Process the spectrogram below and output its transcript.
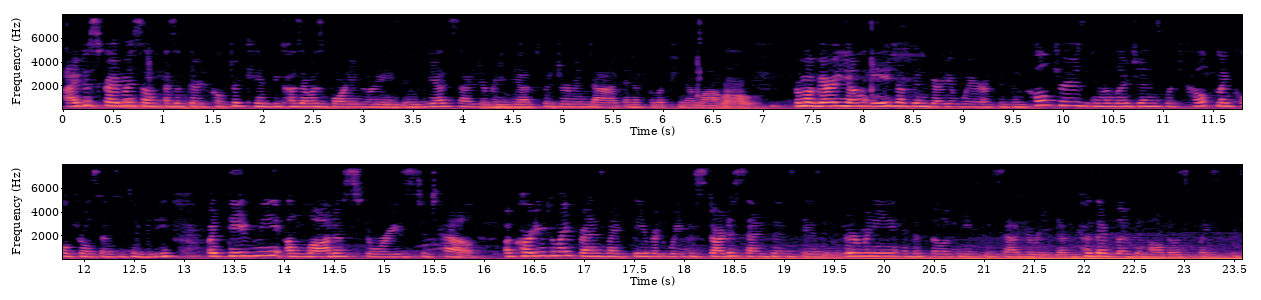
I describe myself as a third culture kid because I was born and raised in Riyadh, Saudi Arabia to a German dad and a Filipino mom. Wow. From a very young age, I've been very aware of different cultures and religions, which helped my cultural sensitivity, but gave me a lot of stories to tell. According to my friends, my favorite way to start a sentence is in Germany, in the Philippines, in Saudi Arabia, because I've lived in all those places.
